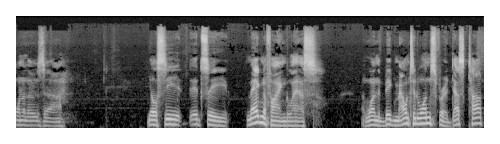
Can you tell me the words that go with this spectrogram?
one of those. Uh, you'll see, it's a magnifying glass, one of the big mounted ones for a desktop.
